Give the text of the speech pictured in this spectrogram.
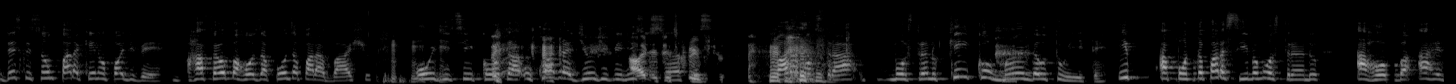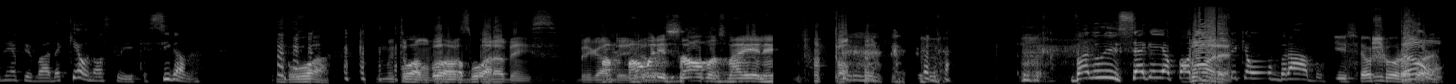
descrição para quem não pode ver. Rafael Barroso aponta para baixo, onde se encontra o quadradinho de Vinícius Santos para mostrar, mostrando quem comanda o Twitter. E aponta para cima, mostrando arroba a resenha privada, que é o nosso Twitter. Siga lá. Boa. Muito Boa, bom, boa, Barroso. boa. Parabéns. Obrigado aí. Uma palma de salvas pra ele, hein? Vai, Luiz, segue aí a pauta que Bora. você que é o brabo. Isso é o choro Então, agora.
